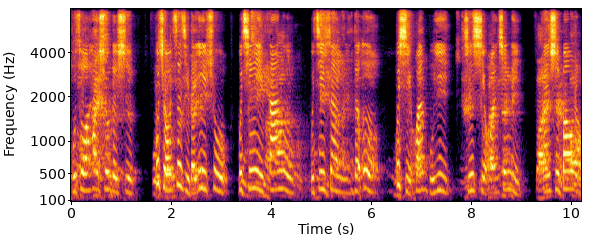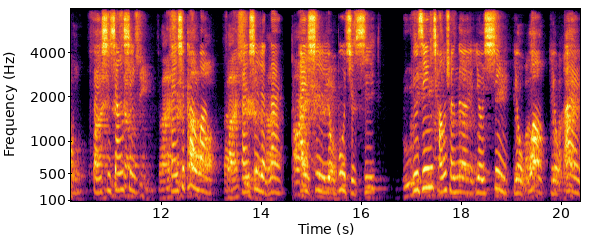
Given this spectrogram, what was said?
不做害羞的事，不求自己的益处，不轻易发怒，不计算人的恶，不喜欢不义，只喜欢真理。凡事包容，凡事相信，凡事盼望，凡事忍耐。爱是永不止息。如今长存的有信、有望、有爱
